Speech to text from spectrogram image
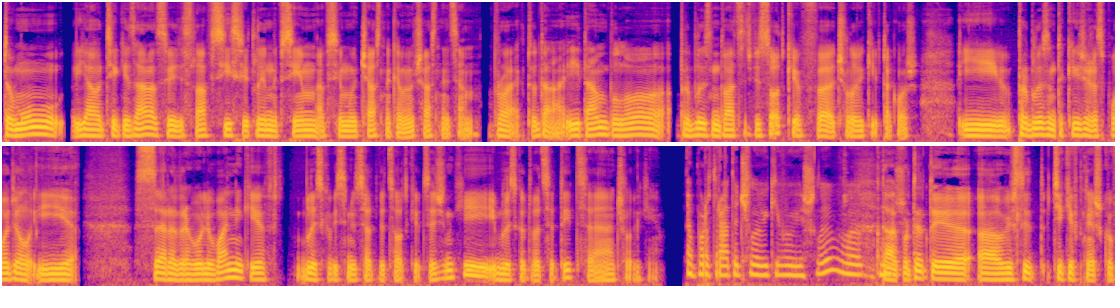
тому я тільки зараз відіслав всі світлини всім всім учасникам і учасницям проекту. Да. І там було приблизно 20% е, чоловіків також. І приблизно такий же розподіл і серед регулювальників близько 80% це жінки, і близько 20% це чоловіки. А портрети чоловіків увійшли в книжку? Так, портрети увійшли тільки в книжку.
